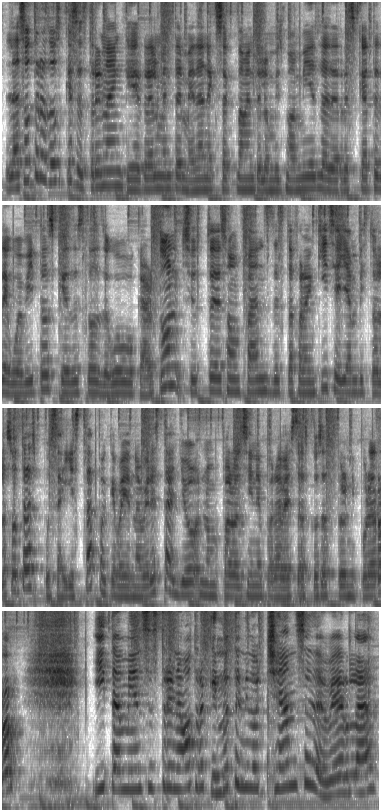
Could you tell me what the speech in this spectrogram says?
Las otras dos que se estrenan, que realmente me dan exactamente lo mismo a mí, es la de Rescate de Huevitos, que es de estos de huevo cartoon. Si ustedes son fans de esta franquicia y han visto las otras, pues ahí está, para que vayan a ver esta. Yo no me paro al cine para ver estas cosas, pero ni por error. Y también se estrena otra que no he tenido chance de verla.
